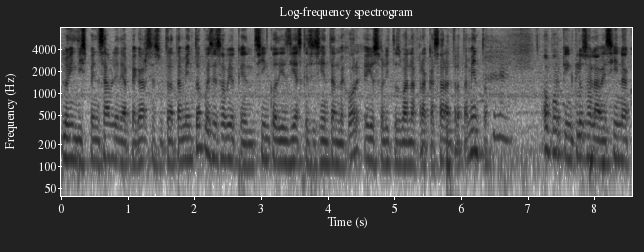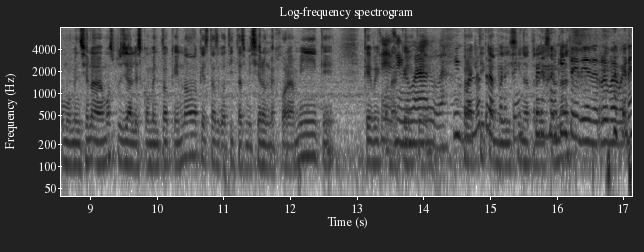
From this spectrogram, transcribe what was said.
lo indispensable de apegarse a su tratamiento, pues es obvio que en 5 o 10 días que se sientan mejor, ellos solitos van a fracasar al tratamiento. O porque incluso la vecina, como mencionábamos, pues ya les comentó que no, que estas gotitas me hicieron mejor a mí, que, que ve Sí, con sin aquel lugar a que duda. Igual practica otra parte, medicina pero tradicional. quinta idea de Ruba, ¿verdad?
